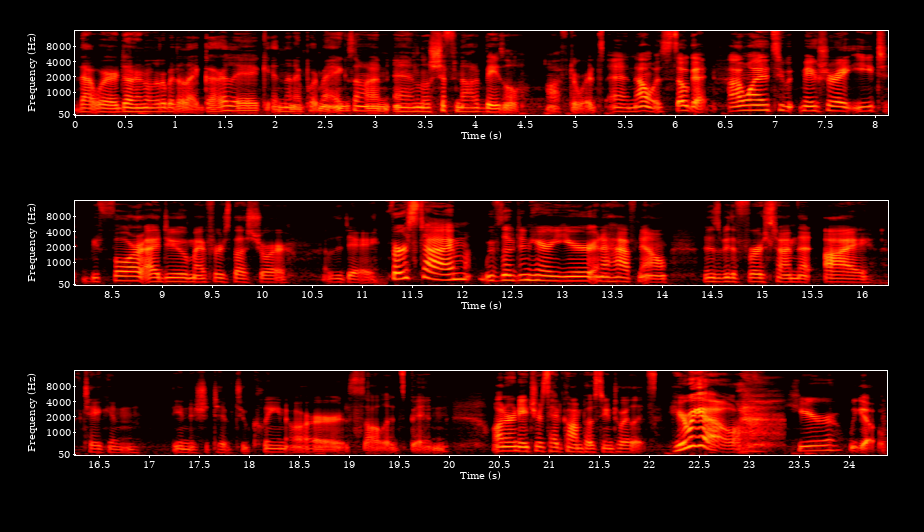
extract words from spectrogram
that were done in a little bit of like garlic, and then I poured my eggs on and a little chiffonade of basil afterwards, and that was so good. I wanted to make sure I eat before I do my first bus chore of the day. First time, we've lived in here a year and a half now, and this will be the first time that I have taken the initiative to clean our solids bin on our Nature's Head composting toilets. Here we go. Here we go.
